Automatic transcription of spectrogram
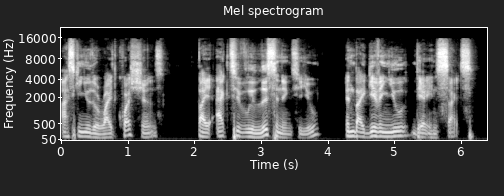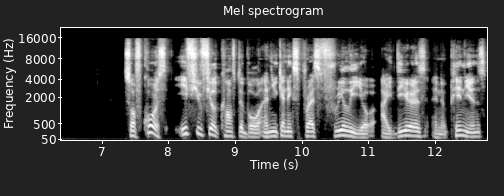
asking you the right questions, by actively listening to you, and by giving you their insights. So of course, if you feel comfortable and you can express freely your ideas and opinions,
